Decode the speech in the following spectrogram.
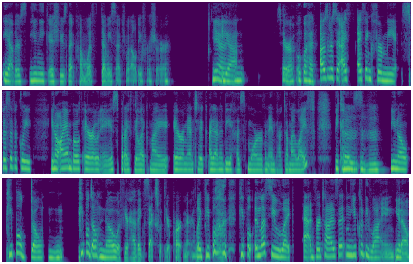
yeah, there's unique issues that come with demisexuality for sure. yeah Yeah. and sarah oh go ahead I was going to say, I I think for me specifically, you know, I am both aro and ace, but I feel like my aromantic identity has more of an impact on my life because Mhm. you know people don't people don't know if you're having sex with your partner. Like people people unless you like advertise it and you could be lying, you know.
